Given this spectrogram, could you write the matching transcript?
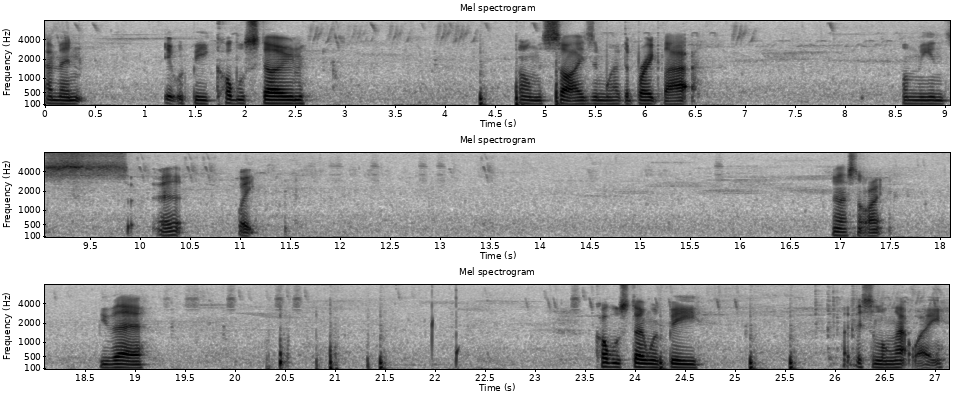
and then it would be cobblestone on the sides, and we'll have to break that on the ins. Uh, wait. No, that's not right. Be there. Cobblestone would be like this along that way.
